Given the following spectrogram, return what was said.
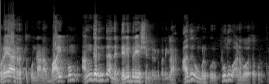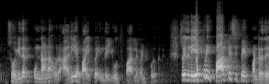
உரையாடுறதுக்கு உண்டான வாய்ப்பும் அங்கிருந்து அந்த டெலிபரேஷன் இருக்கு பார்த்தீங்களா அது உங்களுக்கு ஒரு புது அனுபவத்தை கொடுக்கும். ஸோ இதற்குண்டான ஒரு அரிய வாய்ப்பை இந்த யூத் பார்லிமெண்ட் கொடுக்குது. ஸோ இதில் எப்படி பார்ட்டிசிபேட் பண்ணுறது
